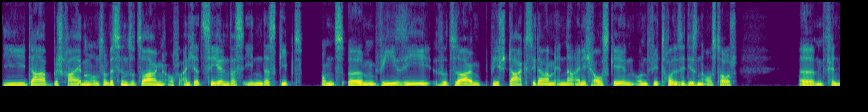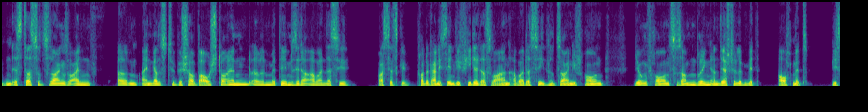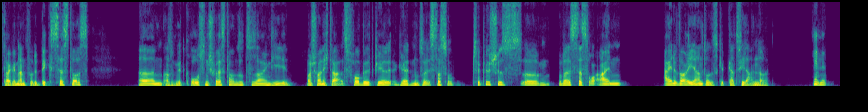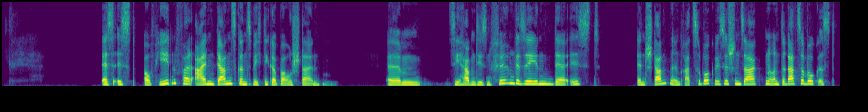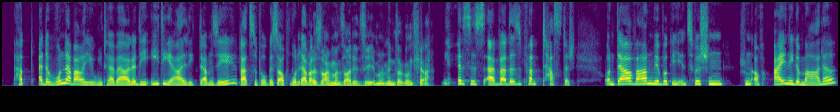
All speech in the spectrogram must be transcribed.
die da beschreiben und so ein bisschen sozusagen auch eigentlich erzählen, was ihnen das gibt und ähm, wie sie sozusagen, wie stark sie da am Ende eigentlich rausgehen und wie toll sie diesen Austausch ähm, finden. Ist das sozusagen so ein ähm, ein ganz typischer Baustein, äh, mit dem Sie da arbeiten, dass Sie, was jetzt konnte gar nicht sehen, wie viele das waren, aber dass Sie sozusagen die Frauen, jungen Frauen zusammenbringen an der Stelle mit, auch mit, wie es da genannt wurde, Big Sisters, ähm, also mit großen Schwestern sozusagen, die wahrscheinlich da als Vorbild gel gelten und so. Ist das so typisches ähm, oder ist das so ein, eine Variante und es gibt ganz viele andere? Es ist auf jeden Fall ein ganz, ganz wichtiger Baustein. Mhm. Ähm, Sie haben diesen Film gesehen, der ist entstanden in Ratzeburg, wie Sie schon sagten. Und Ratzeburg ist, hat eine wunderbare Jugendherberge, die ideal liegt am See. Ratzeburg ist auch wunderbar. Ich sagen, man sah den See immer im Hintergrund, ja. Es ist einfach, das ist fantastisch. Und da waren wir wirklich inzwischen schon auch einige Male.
